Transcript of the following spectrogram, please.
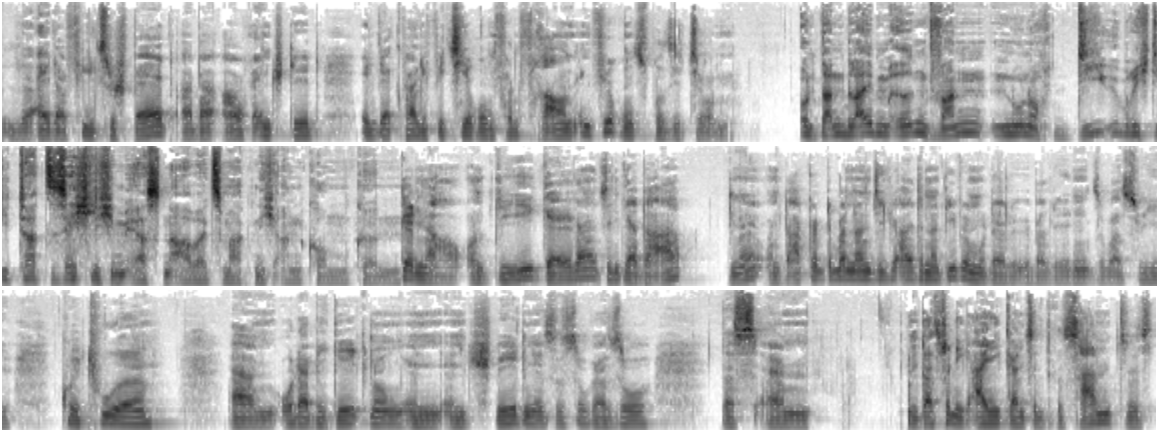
leider viel zu spät, aber auch entsteht in der Qualifizierung von Frauen in Führungspositionen. Und dann bleiben irgendwann nur noch die übrig, die tatsächlich im ersten Arbeitsmarkt nicht ankommen können. Genau. Und die Gelder sind ja da. Ne? Und da könnte man dann sich alternative Modelle überlegen, sowas wie Kultur ähm, oder Begegnung. In, in Schweden ist es sogar so, dass ähm, und das finde ich eigentlich ganz interessant. Das,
